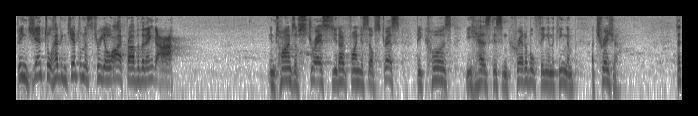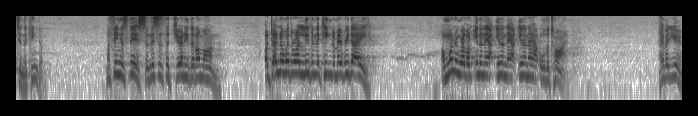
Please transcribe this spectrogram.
being gentle, having gentleness through your life rather than anger. In times of stress, you don't find yourself stressed because he has this incredible thing in the kingdom, a treasure. That's in the kingdom. My thing is this, and this is the journey that I'm on. I don't know whether I live in the kingdom every day. I'm wondering whether I'm in and out, in and out, in and out all the time. How about you?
